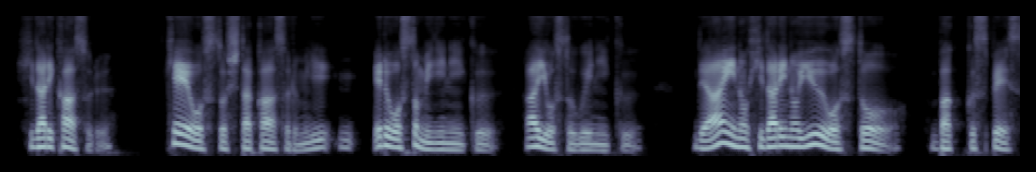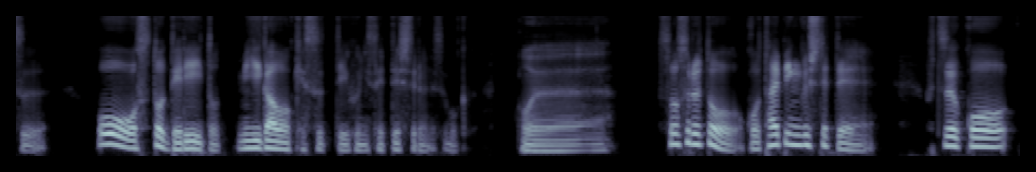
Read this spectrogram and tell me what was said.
左カーソル、K を押すと下カーソル、右、L を押すと右に行く、I を押すと上に行く。で、I の左の U を押すと、バックスペース、を押すとデリート、右側を消すっていう風に設定してるんですよ、僕。ほえー。そうすると、こうタイピングしてて、普通こう、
